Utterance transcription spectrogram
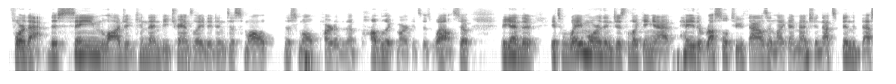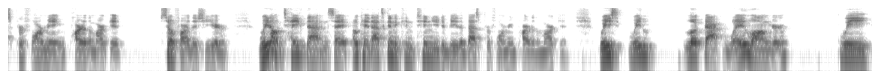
for that. This same logic can then be translated into small the small part of the public markets as well. So again, it's way more than just looking at hey, the Russell 2000 like I mentioned, that's been the best performing part of the market so far this year. We don't take that and say, okay, that's going to continue to be the best performing part of the market. We we look back way longer. We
